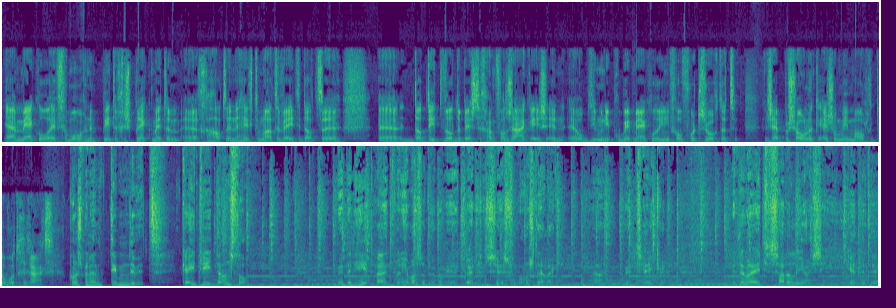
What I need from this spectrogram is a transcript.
Ja, Merkel heeft vanmorgen een pittig gesprek met hem uh, gehad... en heeft hem laten weten dat, uh, dat dit wel de beste gang van zaken is. En op die manier probeert Merkel er in ieder geval voor te zorgen... dat zij persoonlijk er zo min mogelijk door wordt geraakt. Correspondent Tim de Wit. Katie Tanstal. Met een hit uit, wanneer was het ook alweer? 2006 veronderstel ik. Ja, ik weet het zeker. Dit nummer heet Suddenly I See. Je kent het, hè?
